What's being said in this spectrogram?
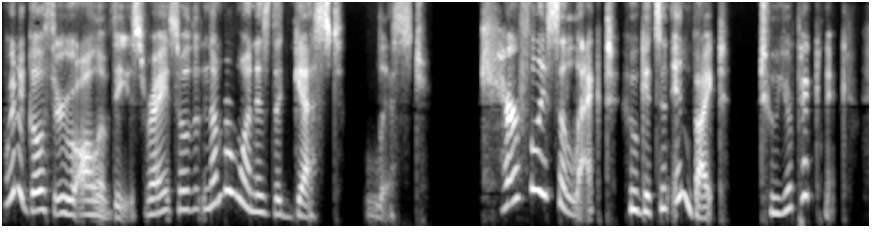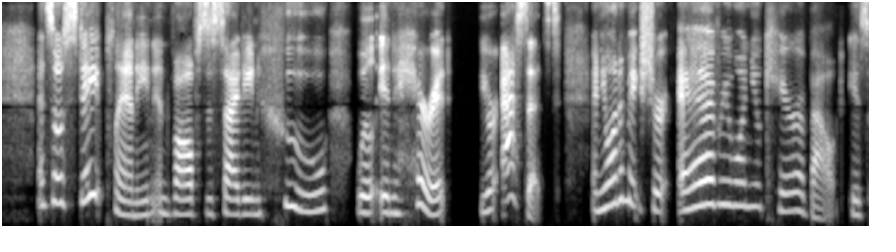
we're going to go through all of these, right? So, the number 1 is the guest list. Carefully select who gets an invite to your picnic. And so estate planning involves deciding who will inherit your assets. And you want to make sure everyone you care about is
